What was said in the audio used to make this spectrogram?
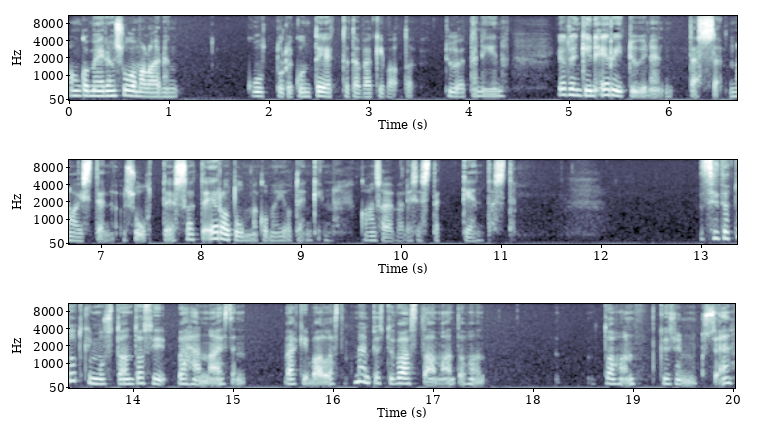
Onko meidän suomalainen kulttuuri, kun teet tätä väkivaltatyötä, niin jotenkin erityinen tässä naisten suhteessa, että erotummeko me jotenkin kansainvälisestä kentästä? sitä tutkimusta on tosi vähän naisten väkivallasta. Mä en pysty vastaamaan tuohon tohon kysymykseen.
